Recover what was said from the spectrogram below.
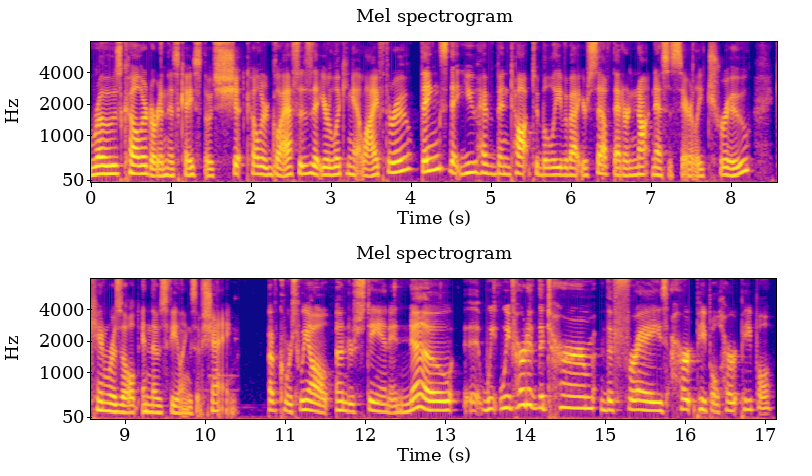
rose colored, or in this case, those shit colored glasses that you're looking at life through. Things that you have been taught to believe about yourself that are not necessarily true can result in those feelings of shame. Of course, we all understand and know, uh, we, we've heard of the term, the phrase, hurt people hurt people.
